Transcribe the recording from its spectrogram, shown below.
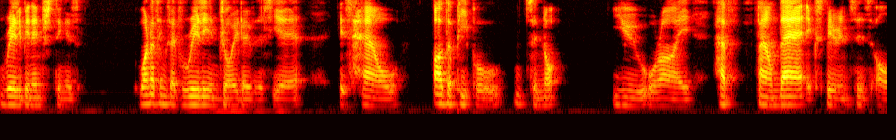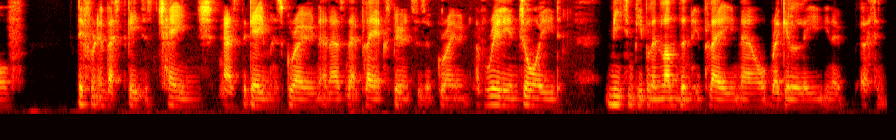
really been interesting is one of the things I've really enjoyed over this year is how other people, so not you or I, have found their experiences of different investigators change as the game has grown and as their play experiences have grown. I've really enjoyed meeting people in London who play now regularly. You know, I think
